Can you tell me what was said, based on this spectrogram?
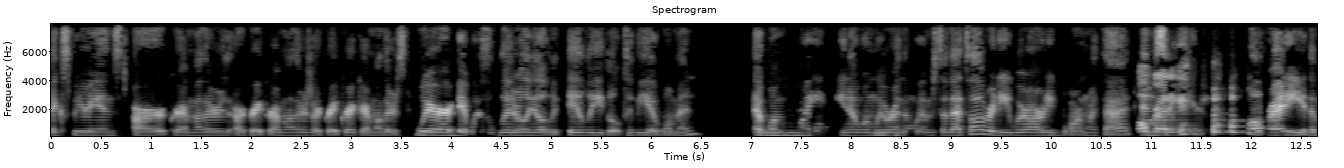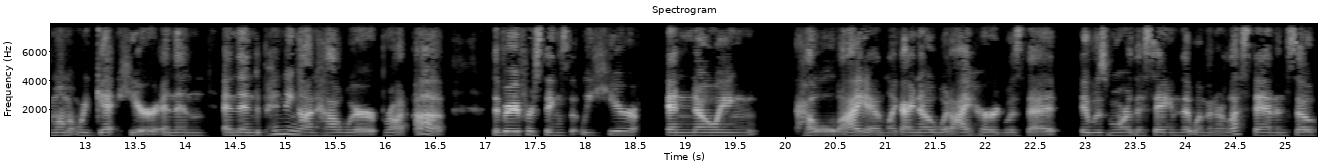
experienced, our grandmothers, our great grandmothers, our great great grandmothers, where mm-hmm. it was literally illegal to be a woman at mm-hmm. one point, you know, when we were in the womb. So that's already, we're already born with that. Already. So, already the moment we get here. And then, and then depending on how we're brought up, the very first things that we hear and knowing how old I am, like I know what I heard was that it was more the same that women are less than. And so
